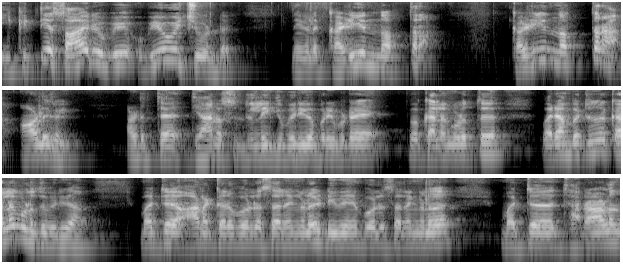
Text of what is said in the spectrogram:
ഈ കിട്ടിയ സാഹചര്യം ഉപയോ ഉപയോഗിച്ചുകൊണ്ട് നിങ്ങൾ കഴിയുന്നത്ര കഴിയുന്നത്ര ആളുകൾ അടുത്ത ധ്യാന സെന്ററിലേക്ക് വരിക. പ്രിയപ്പെട്ട ഇപ്പോൾ കലംകുളത്ത് വരാൻ പറ്റുന്ന കലംകുളത്ത് വരിക. മറ്റ് അണക്കര പോലുള്ള സ്ഥലങ്ങൾ ഡിവൈൻ പോലുള്ള സ്ഥലങ്ങൾ മറ്റ് ധാരാളം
